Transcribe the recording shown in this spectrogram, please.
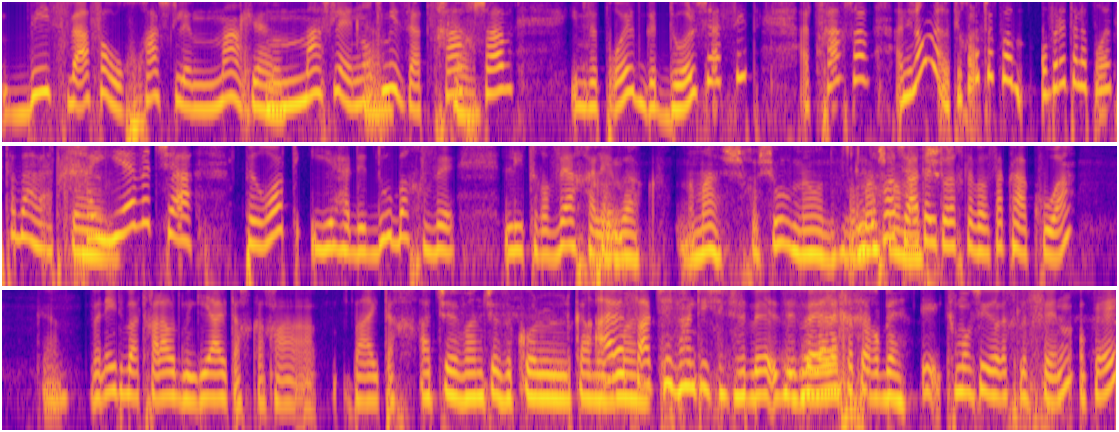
ביס ואף ארוחה שלמה, כן, ממש ליהנות כן, מזה. את צריכה כן. עכשיו, אם זה פרויקט גדול שעשית, את צריכה עכשיו, אני לא אומרת, יכול להיות שאת כבר עובדת על הפרויקט הבא, ואת כן. חייבת שהפירות יהדהדו בך ולהתרווח עליהם. חזק, ממש, חשוב מאוד, ממש ממש. אני זוכרת שאת היית הולכת ועושה קעקוע, כן. ואני הייתי בהתחלה עוד מגיעה איתך ככה, באה איתך. עד שהבנת שזה כל כמה א', זמן. עד שהבנתי שזה ב- זה זה בערך ללכת הרבה. כמו שהיא הולכת לפן, אוקיי?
